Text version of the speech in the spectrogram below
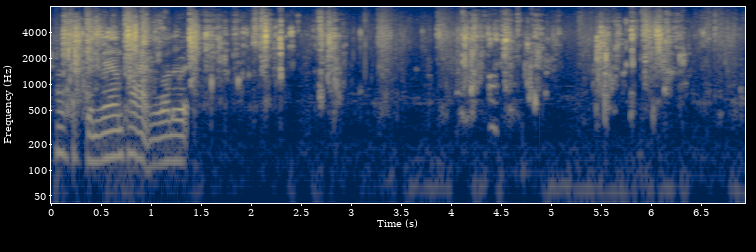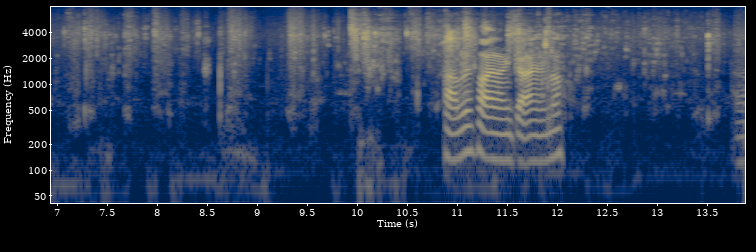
เขาจะขึ้นไปน้ำทางก็เลยถามไม่ฝ่ายมันกันเนาะอ่า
